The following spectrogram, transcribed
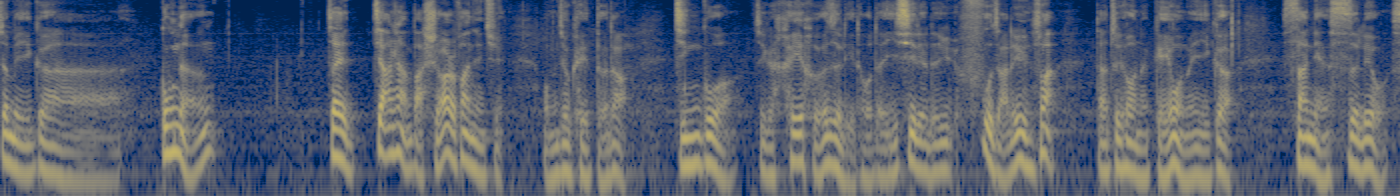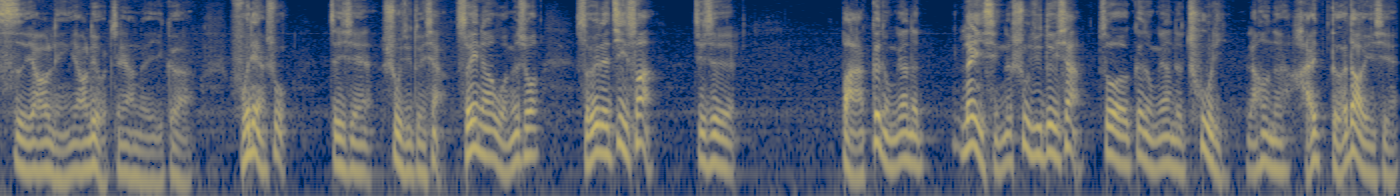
这么一个功能，再加上把十二放进去，我们就可以得到经过这个黑盒子里头的一系列的复杂的运算。到最后呢，给我们一个三点四六四幺零幺六这样的一个浮点数，这些数据对象。所以呢，我们说所谓的计算，就是把各种各样的类型的数据对象做各种各样的处理，然后呢，还得到一些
